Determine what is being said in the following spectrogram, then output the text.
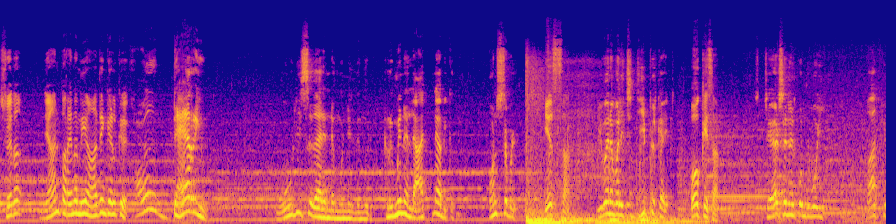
ശ്വേത ഞാൻ പറയുന്ന നീ ആദ്യം കേൾക്ക്. ഹൗ ഡയർ യു പോലീസുകാരന്റെ മുന്നിൽ നിന്ന് ഒരു ക്രിമിനൽ ആജ്ഞാപിക്കുന്നു. കോൺസ്റ്റബിൾ യെസ് സാർ ഇവനെ വലിച്ച് ജീപ്പിൽ കയറ്റി. ഓക്കെ സാർ സ്റ്റേഷനിൽ കൊണ്ടുപോയി. ബാക്കി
